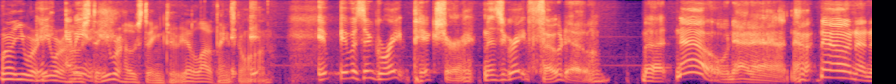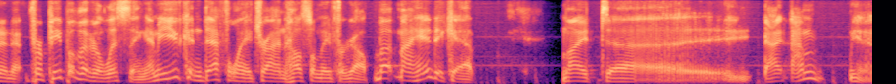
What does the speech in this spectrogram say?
Well, you were you were I mean- hosting. you were hosting too. You had a lot of things going on. It, it was a great picture. It was a great photo. But no, no, no, no, no, no, no, no. For people that are listening, I mean, you can definitely try and hustle me for golf. But my handicap might, uh, I, I'm, you know,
